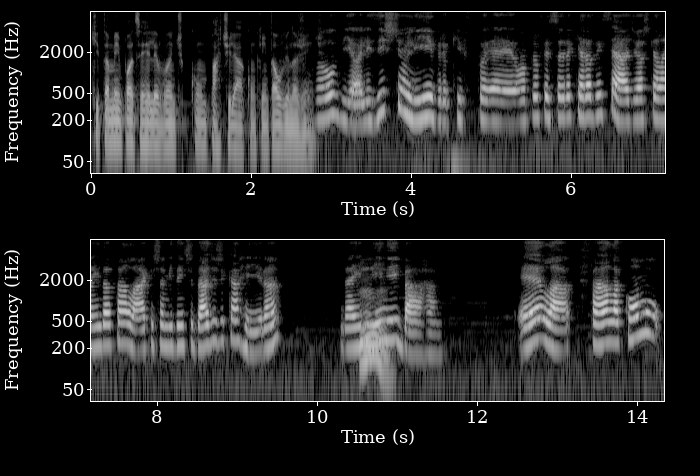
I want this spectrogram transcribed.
que também pode ser relevante compartilhar com quem tá ouvindo a gente? Vou ouvir. Olha, existe um livro que foi é, uma professora que era do INSEAD, eu acho que ela ainda está lá, que chama Identidade de Carreira, da Hermínia Ibarra. Ela fala como.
